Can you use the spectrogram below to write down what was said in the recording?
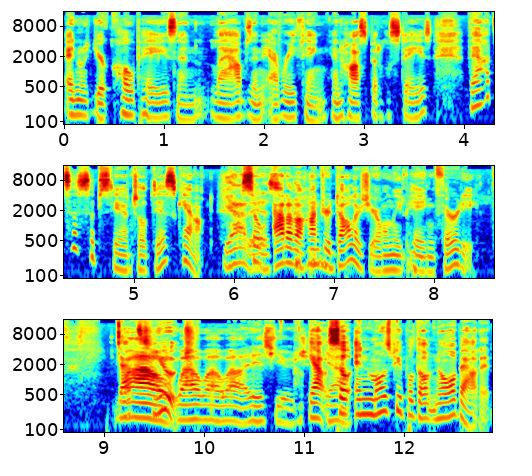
And your co-pays and labs and everything and hospital stays that's a substantial discount Yeah, it so is. out of a mm-hmm. hundred dollars you're only paying 30 that's wow, huge wow, wow, wow. It is huge. yeah, So, and most people don't know about it.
